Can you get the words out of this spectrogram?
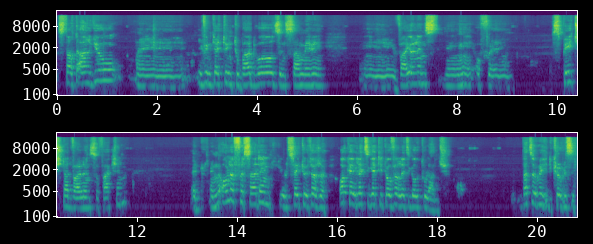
start argue, uh, even get into bad words and some uh, uh, violence uh, of uh, speech, not violence of action. And, and all of a sudden, you'll say to each other, okay, let's get it over, let's go to lunch. That's the way it goes.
